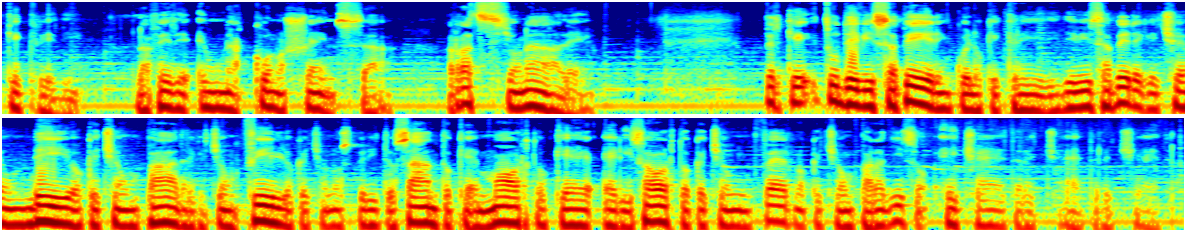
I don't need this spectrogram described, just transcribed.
che credi? La fede è una conoscenza razionale, perché tu devi sapere in quello che credi, devi sapere che c'è un Dio, che c'è un Padre, che c'è un Figlio, che c'è uno Spirito Santo, che è morto, che è risorto, che c'è un inferno, che c'è un paradiso, eccetera, eccetera, eccetera.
